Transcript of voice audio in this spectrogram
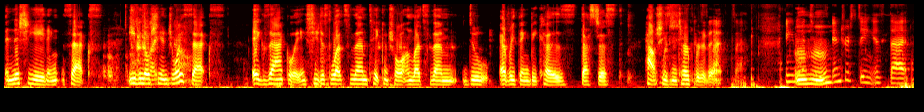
initiating sex, even though like, she enjoys no. sex, exactly, she just lets them take control and lets them do everything because that's just how she's interpreted it. And you know mm-hmm. what's interesting is that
